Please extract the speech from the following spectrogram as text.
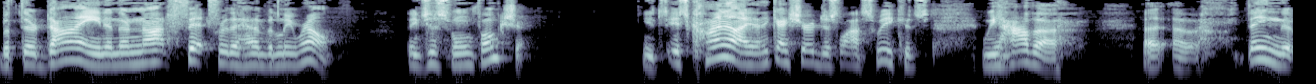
but they're dying and they're not fit for the heavenly realm. They just won't function. It's, it's kind of, I think I shared this last week. It's, we have a, a, a thing that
